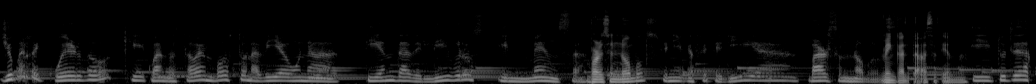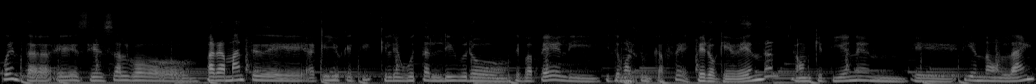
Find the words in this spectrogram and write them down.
Yo me recuerdo que cuando estaba en Boston había una tienda de libros inmensa. Barnes Nobles. Tenía cafetería, Barnes Nobles. Me encantaba esa tienda. Y tú te das cuenta, es, es algo para amantes de aquellos que, que les gusta el libro de papel y, y tomarse un café. Pero que vendan, aunque tienen eh, tienda online,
